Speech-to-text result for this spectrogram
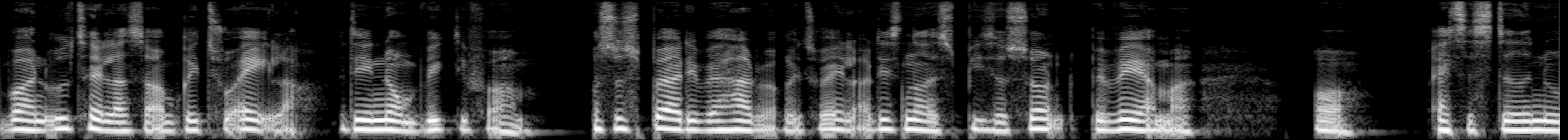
hvor han udtaler sig om ritualer. Det er enormt vigtigt for ham. Og så spørger de, hvad har du af ritualer? Og det er sådan noget, jeg spiser sundt, bevæger mig og er til stede nu,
